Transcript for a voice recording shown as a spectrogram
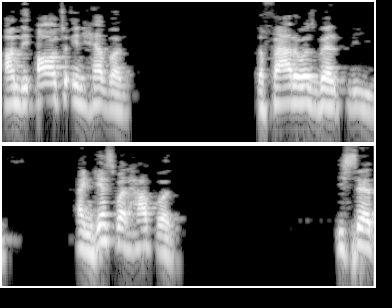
on the altar in heaven, the Father was well pleased. And guess what happened? He said,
